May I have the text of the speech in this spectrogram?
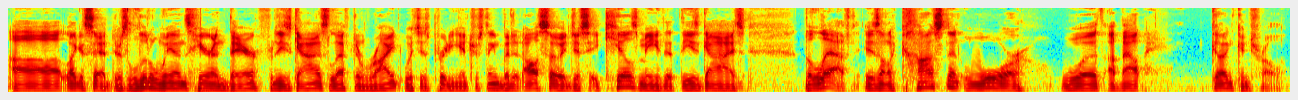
Uh, like I said, there's little wins here and there for these guys, left and right, which is pretty interesting. But it also it just it kills me that these guys the left is on a constant war with about gun control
